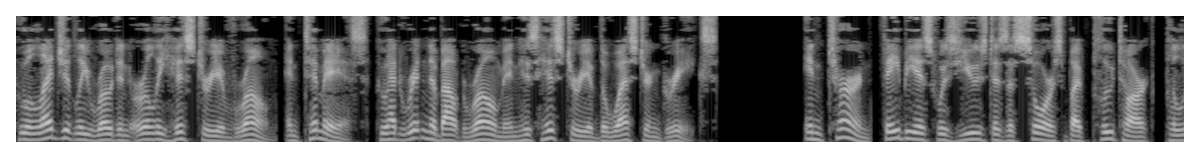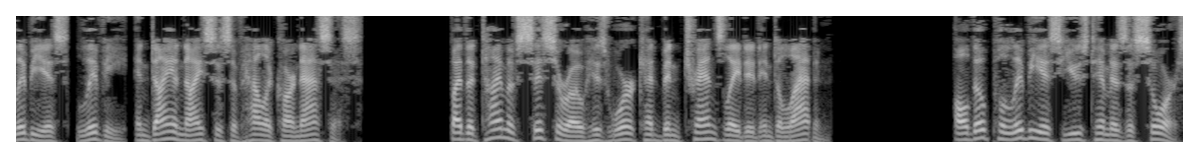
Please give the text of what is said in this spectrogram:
who allegedly wrote an early history of Rome, and Timaeus, who had written about Rome in his History of the Western Greeks. In turn, Fabius was used as a source by Plutarch, Polybius, Livy, and Dionysius of Halicarnassus. By the time of Cicero his work had been translated into Latin. Although Polybius used him as a source,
